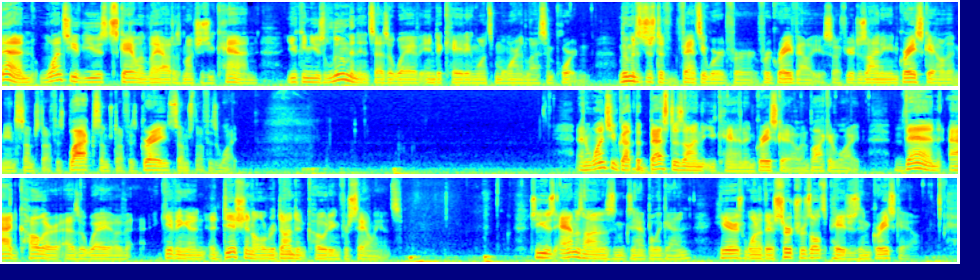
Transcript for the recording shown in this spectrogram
Then, once you've used scale and layout as much as you can, you can use luminance as a way of indicating what's more and less important. Luminance is just a fancy word for, for gray value. So if you're designing in grayscale, that means some stuff is black, some stuff is gray, some stuff is white. And once you've got the best design that you can in grayscale and black and white, then add color as a way of giving an additional redundant coding for salience. To use Amazon as an example again, here's one of their search results pages in grayscale.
